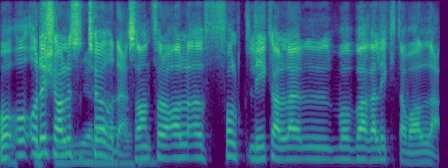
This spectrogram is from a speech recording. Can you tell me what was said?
Og, og, og det er ikke alle som tør det. Sant? For alle, folk liker å være likt av alle.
